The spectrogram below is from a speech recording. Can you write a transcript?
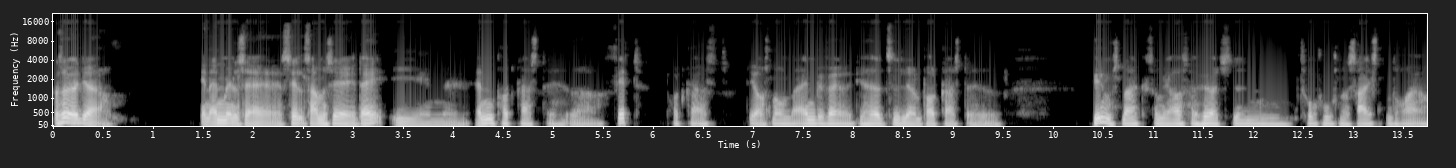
Og så hørte jeg en anmeldelse af selv samme serie i dag i en øh, anden podcast, der hedder Fedt Podcast. Det er også nogen, der anbefaler. De havde tidligere en podcast, der hedder Filmsnak, som jeg også har hørt siden 2016, tror jeg.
